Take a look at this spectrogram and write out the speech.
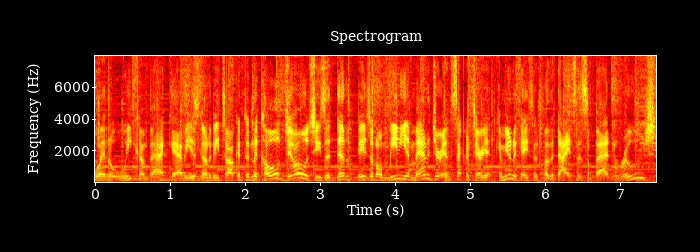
when we come back, Gabby is going to be talking to Nicole Jones. She's a di- digital media manager and secretary at communications for the Diocese of Baton Rouge.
